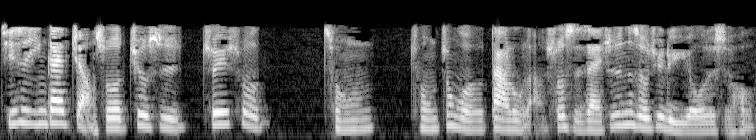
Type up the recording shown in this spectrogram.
其实应该讲说，就是追溯从。从中国大陆了，说实在，就是那时候去旅游的时候，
